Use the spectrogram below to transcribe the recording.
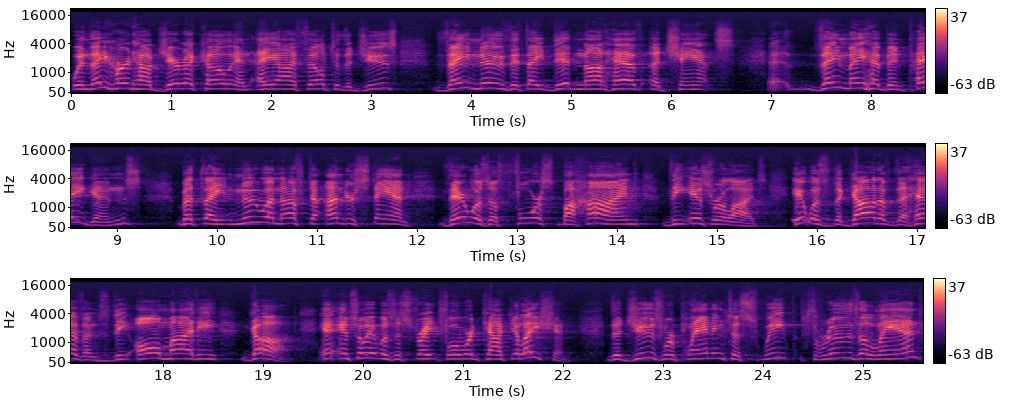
When they heard how Jericho and Ai fell to the Jews, they knew that they did not have a chance. Uh, they may have been pagans, but they knew enough to understand there was a force behind the Israelites. It was the God of the heavens, the Almighty God. And, and, so it was a straightforward calculation. The Jews were planning to sweep through the land.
